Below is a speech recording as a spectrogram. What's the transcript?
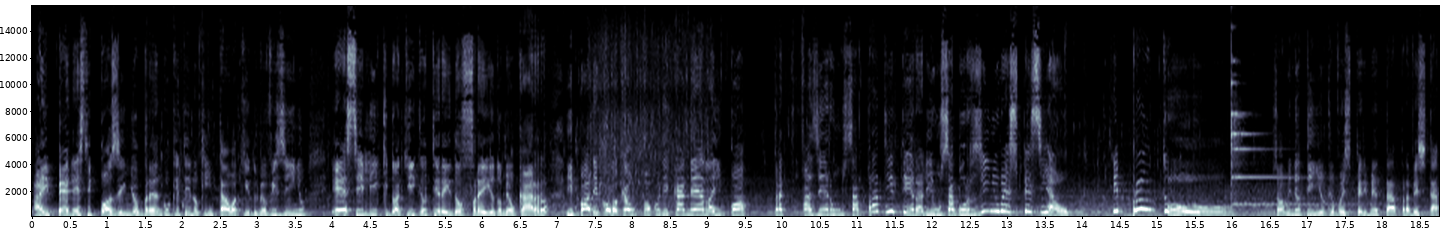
Aí pega esse pozinho branco que tem no quintal aqui do meu vizinho, esse líquido aqui que eu tirei do freio do meu carro e pode colocar um pouco de canela em pó para fazer um para ter ali um saborzinho especial. E pronto! Só um minutinho que eu vou experimentar para ver se tá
